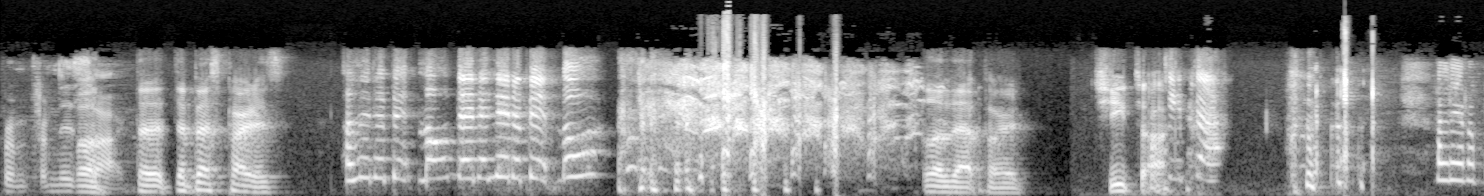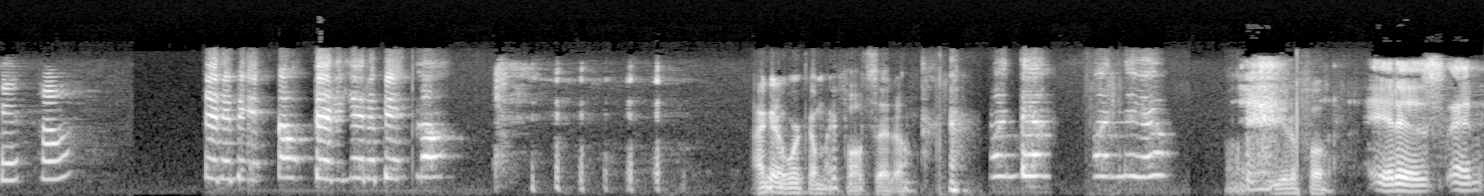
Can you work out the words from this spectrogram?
from from this Well, song. the the best part is a little bit more, than a little bit more. love that part. Cheat talk. A little bit more. little bit more, then a little bit more. I gotta work on my falsetto. One down, one to go. Oh, beautiful. It is, and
